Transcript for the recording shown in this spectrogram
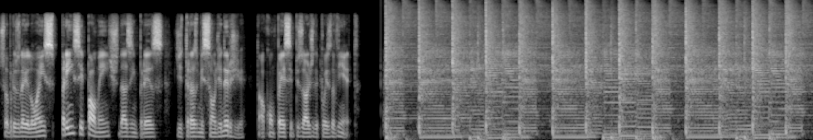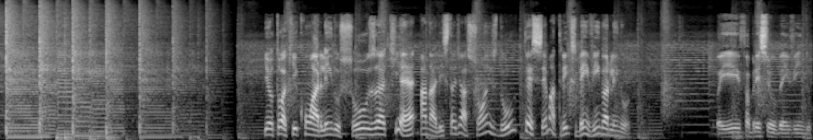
sobre os leilões, principalmente das empresas de transmissão de energia. Então acompanhe esse episódio depois da vinheta. Eu estou aqui com o Arlindo Souza, que é analista de ações do TC Matrix. Bem-vindo, Arlindo. Oi, Fabrício, bem-vindo.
